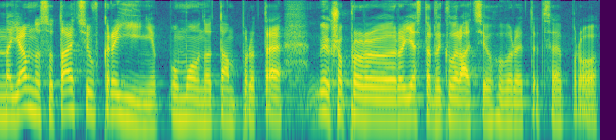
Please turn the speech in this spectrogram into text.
наявну ситуацію в країні. Умовно, там про те, якщо про реєстр декларації говорити, це про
